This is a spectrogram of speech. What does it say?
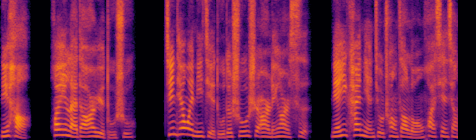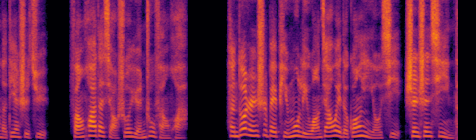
你好，欢迎来到二月读书。今天为你解读的书是二零二四年一开年就创造了文化现象的电视剧《繁花》的小说原著《繁花》。很多人是被屏幕里王家卫的光影游戏深深吸引的。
